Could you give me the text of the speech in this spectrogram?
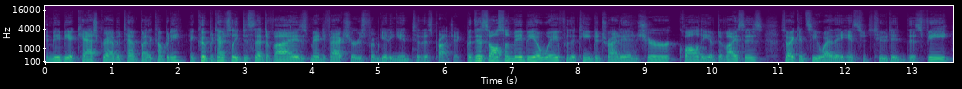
It may be a cash grab attempt by the company and could potentially disincentivize manufacturers from getting into this project. But this also may be a way for the team to try to ensure quality of devices, so I can see why they instituted this fee.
